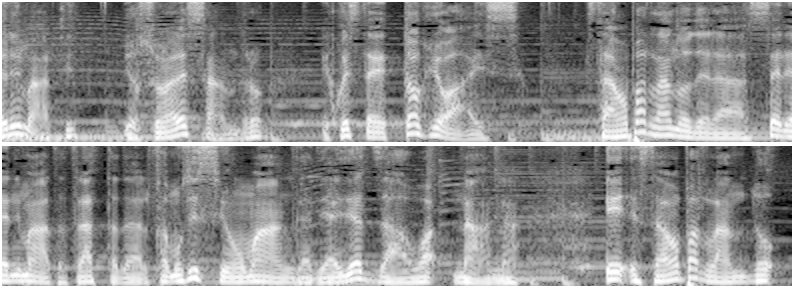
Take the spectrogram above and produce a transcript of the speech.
Radio Animati, io sono Alessandro e questa è Tokyo Ice. Stavamo parlando della serie animata tratta dal famosissimo manga di Aiyazawa, Nana, e stavamo parlando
